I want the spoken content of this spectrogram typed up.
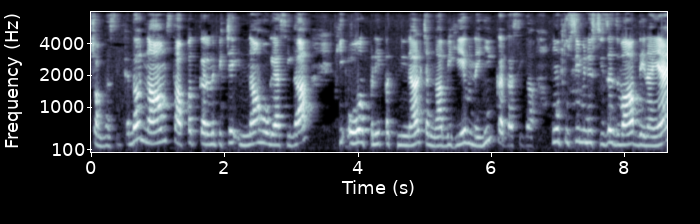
ਚਾਹੁੰਦਾ ਸੀ। ਕਹਿੰਦਾ ਉਹ ਨਾਮ ਸਥਾਪਿਤ ਕਰਨ ਪਿੱਛੇ ਇੰਨਾ ਹੋ ਗਿਆ ਸੀਗਾ ਕਿ ਉਹ ਆਪਣੀ ਪਤਨੀ ਨਾਲ ਚੰਗਾ ਬਿਹੇਵ ਨਹੀਂ ਕਰਦਾ ਸੀਗਾ। ਹੁਣ ਤੁਸੀਂ ਮੈਨੂੰ ਇਸ ਚੀਜ਼ ਦਾ ਜਵਾਬ ਦੇਣਾ ਹੈ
